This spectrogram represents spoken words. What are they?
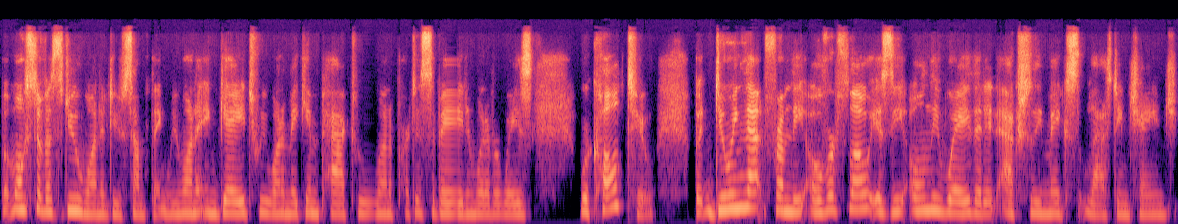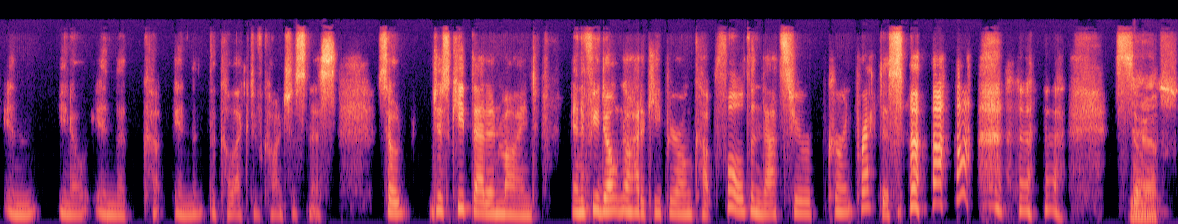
But most of us do want to do something. We want to engage we want to make impact we want to participate in whatever ways we're called to. But doing that from the overflow is the only way that it actually makes lasting change in you know in the in the collective consciousness. So just keep that in mind. And if you don't know how to keep your own cup full then that's your current practice. So yes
